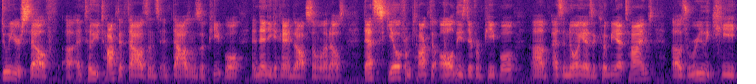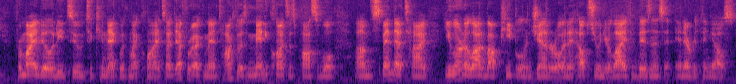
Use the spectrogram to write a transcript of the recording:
Do it yourself uh, until you talk to thousands and thousands of people, and then you can hand it off to someone else. That skill from talking to all these different people, um, as annoying as it could be at times, uh, was really key for my ability to, to connect with my clients. So I definitely recommend talk to as many clients as possible. Um, spend that time. You learn a lot about people in general, and it helps you in your life and business and everything else.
